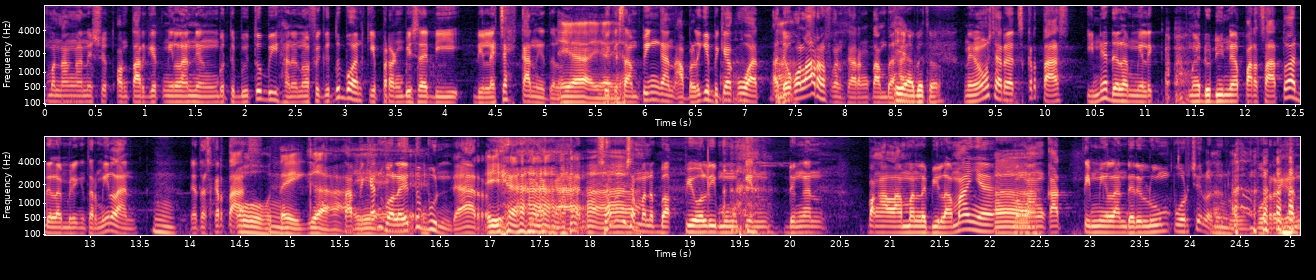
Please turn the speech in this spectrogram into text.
menangani shoot on target Milan yang bertubi-tubi, Handanovic itu bukan kiper yang bisa di, dilecehkan gitu loh. Iya, iya, iya. Dikesampingkan, apalagi backnya kuat. Ada Kolarov kan sekarang tambahan. Iya, betul. Nah, memang secara atas kertas ini adalah milik Madodina part 1 adalah milik Inter Milan. Di atas kertas. Oh, tega. Tapi kan Iya, bola iya, itu iya. bundar. Iya. ya kan? Siapa bisa menebak Pioli mungkin dengan pengalaman lebih lamanya Ah. mengangkat tim Milan dari lumpur sih loh dari lumpur ya kan.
